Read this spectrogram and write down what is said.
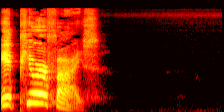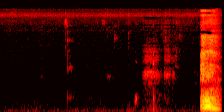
It purifies. and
